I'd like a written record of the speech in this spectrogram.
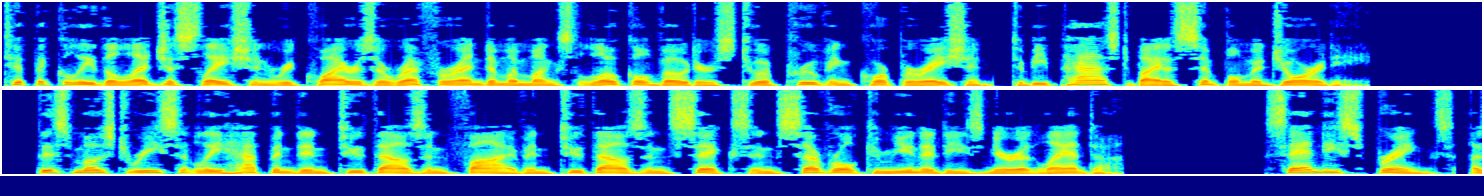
Typically the legislation requires a referendum amongst local voters to approve incorporation, to be passed by a simple majority. This most recently happened in 2005 and 2006 in several communities near Atlanta. Sandy Springs, a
